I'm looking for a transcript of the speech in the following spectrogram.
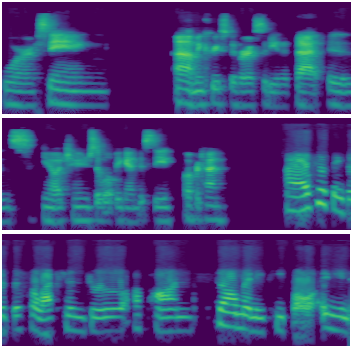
for seeing um, increased diversity, that that is, you know, a change that we'll begin to see over time. I also think that this election drew upon so many people. I mean,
